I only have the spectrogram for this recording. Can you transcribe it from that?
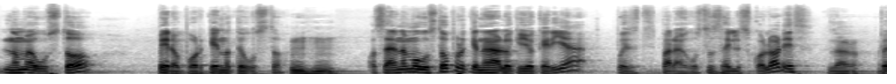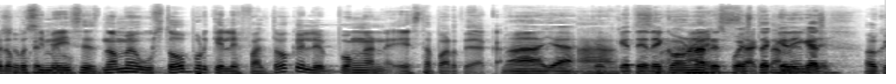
no me gustó, pero ¿por qué no te gustó? O sea, no me gustó porque no era lo que yo quería, pues para gustos hay los colores. Claro. Pero pues si me dices, no me gustó porque le faltó que le pongan esta parte de acá. Ah, ya. que, te dé con una respuesta que digas, ok,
